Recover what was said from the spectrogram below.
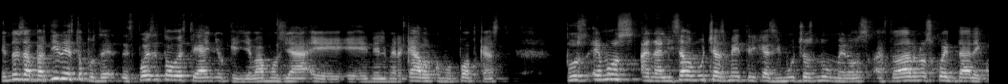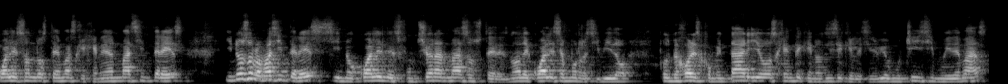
Entonces, a partir de esto, pues de, después de todo este año que llevamos ya eh, en el mercado como podcast, pues hemos analizado muchas métricas y muchos números hasta darnos cuenta de cuáles son los temas que generan más interés y no solo más interés, sino cuáles les funcionan más a ustedes, ¿no? De cuáles hemos recibido pues mejores comentarios, gente que nos dice que les sirvió muchísimo y demás.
